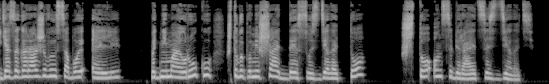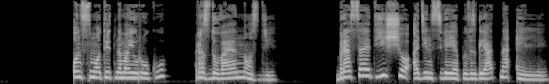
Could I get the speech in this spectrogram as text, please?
Я загораживаю собой Элли, поднимаю руку, чтобы помешать Дессу сделать то, что он собирается сделать. Он смотрит на мою руку, раздувая ноздри. Бросает еще один свирепый взгляд на Элли.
